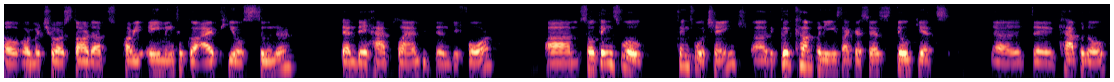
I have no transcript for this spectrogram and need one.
or, or, mature startups probably aiming to go IPO sooner than they had planned than before. Um, so things will things will change. Uh, the good companies, like I said, still get uh, the capital,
